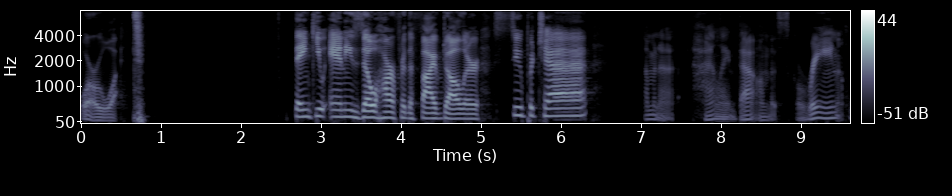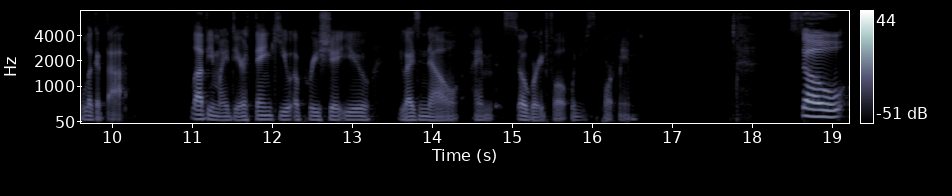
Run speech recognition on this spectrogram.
Or what? Thank you, Annie Zohar, for the $5 super chat. I'm going to highlight that on the screen. Look at that. Love you, my dear. Thank you. Appreciate you. You guys know I'm so grateful when you support me. So,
